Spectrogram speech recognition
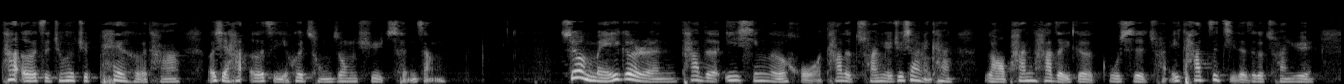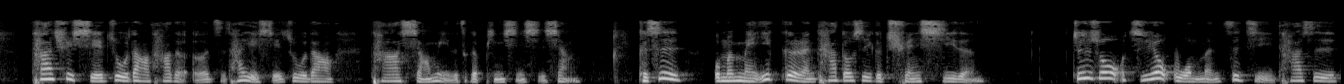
他儿子就会去配合他，而且他儿子也会从中去成长。所以每一个人他的依心而活，他的穿越，就像你看老潘他的一个故事穿，诶，他自己的这个穿越，他去协助到他的儿子，他也协助到他小米的这个平行实相，可是。我们每一个人，他都是一个全息的，就是说，只有我们自己，他是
